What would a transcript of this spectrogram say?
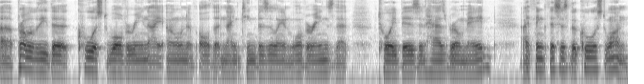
Uh, probably the coolest Wolverine I own of all the 19 bazillion Wolverines that Toy Biz and Hasbro made. I think this is the coolest one.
